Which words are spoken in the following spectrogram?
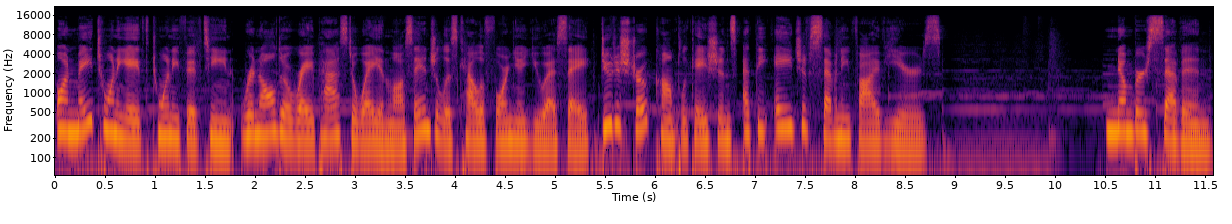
On May 28, 2015, Reynaldo Rey passed away in Los Angeles, California, USA, due to stroke complications at the age of 75 years. Number 7.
